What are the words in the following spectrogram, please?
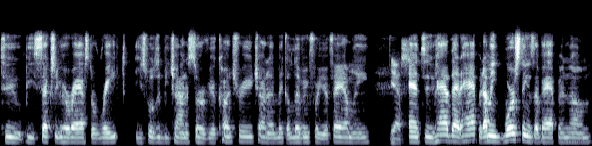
to be sexually harassed or raped. You're supposed to be trying to serve your country, trying to make a living for your family. Yes. And to have that happen, I mean, worse things have happened. Um,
